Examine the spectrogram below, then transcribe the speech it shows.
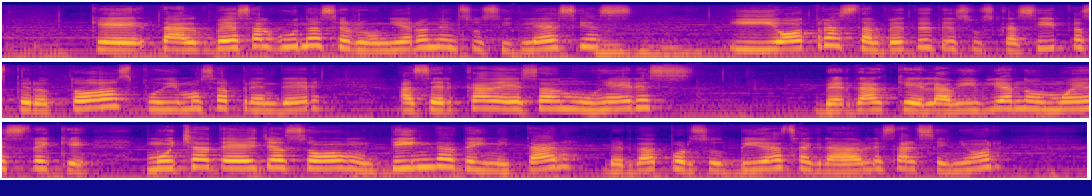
que tal vez algunas se reunieron en sus iglesias y otras tal vez desde sus casitas, pero todas pudimos aprender acerca de esas mujeres ¿verdad? Que la Biblia nos muestra que muchas de ellas son dignas de imitar, ¿verdad? Por sus vidas agradables al Señor,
